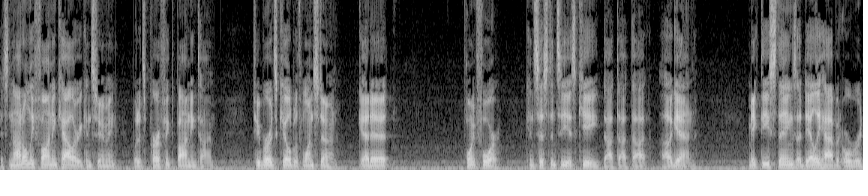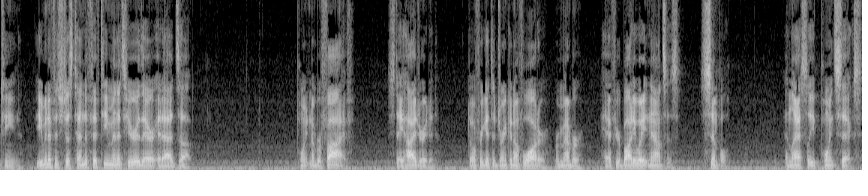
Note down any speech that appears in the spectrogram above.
It's not only fun and calorie consuming, but it's perfect bonding time. Two birds killed with one stone. Get it? Point four consistency is key. Dot, dot, dot. Again. Make these things a daily habit or routine. Even if it's just 10 to 15 minutes here or there, it adds up. Point number five stay hydrated. Don't forget to drink enough water. Remember, half your body weight in ounces. Simple. And lastly, point six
